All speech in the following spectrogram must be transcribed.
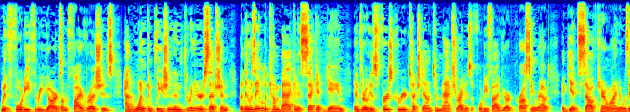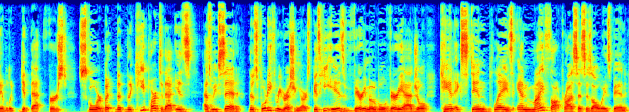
with 43 yards on five rushes, had one completion and then threw an interception, but then was able to come back in his second game and throw his first career touchdown to Max Wright as a 45 yard crossing route against South Carolina, was able to get that first score. But the, the key part to that is, as we've said, those 43 rushing yards because he is very mobile, very agile, can extend plays. And my thought process has always been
